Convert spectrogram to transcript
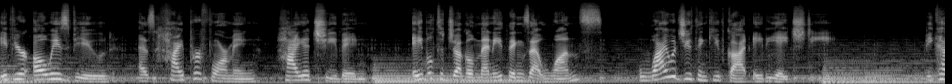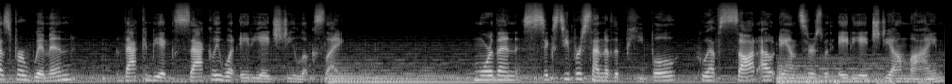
If you're always viewed as high performing, high achieving, able to juggle many things at once, why would you think you've got ADHD? Because for women, that can be exactly what ADHD looks like. More than 60% of the people who have sought out answers with ADHD online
